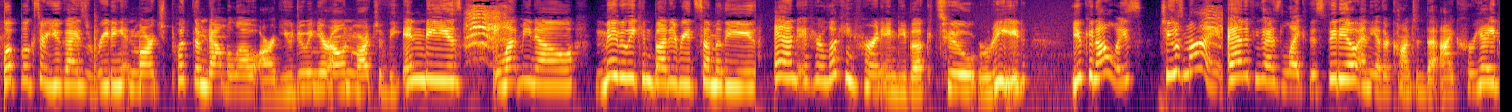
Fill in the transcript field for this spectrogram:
What books are you guys reading in March? Put them down below. Are you doing your own March of the Indies? Let me know. Maybe we can buddy read some of these. And if you're looking for an indie book to read, you can always choose mine. And if you guys like this video and the other content that I create,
